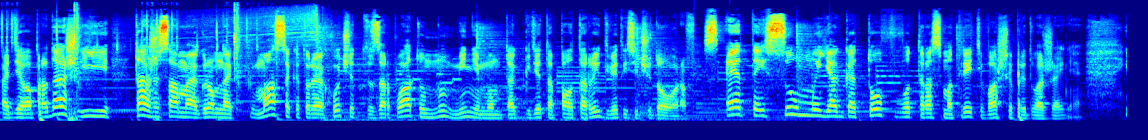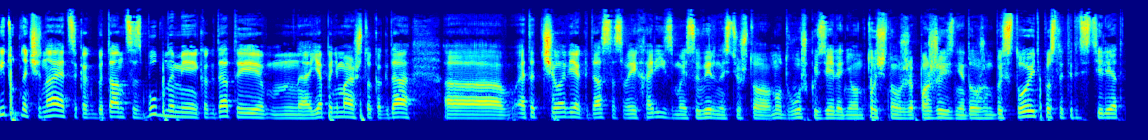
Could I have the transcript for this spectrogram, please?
отдела продаж, и та же самая огромная масса, которая хочет зарплату, ну, минимум так где-то полторы-две тысячи долларов. С этой суммы я готов вот рассмотреть ваши предложения. И тут начинается как бы танцы с бубнами, когда ты, я понимаю, что когда э, этот человек, да, со своей харизмой, с уверенностью, что, ну, двушку зелени он точно уже по жизни должен быть стоить после 30 лет,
